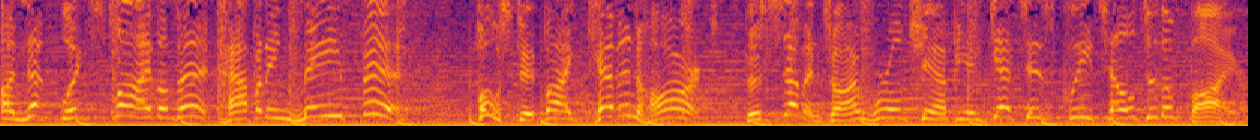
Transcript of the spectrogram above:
a Netflix live event happening May 5th. Hosted by Kevin Hart, the seven time world champion gets his cleats held to the fire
